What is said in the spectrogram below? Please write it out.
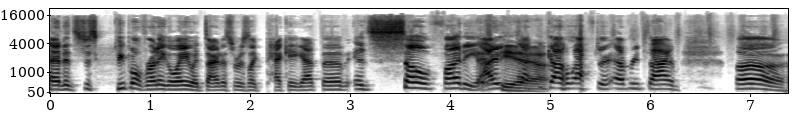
and it's just people running away with dinosaurs like pecking at them. It's so funny. I, Yeah. I got laughter every time. Uh,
